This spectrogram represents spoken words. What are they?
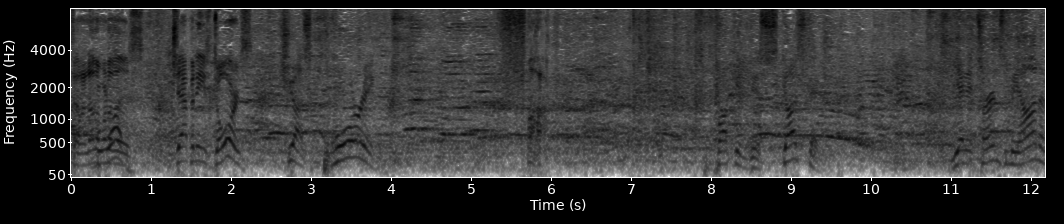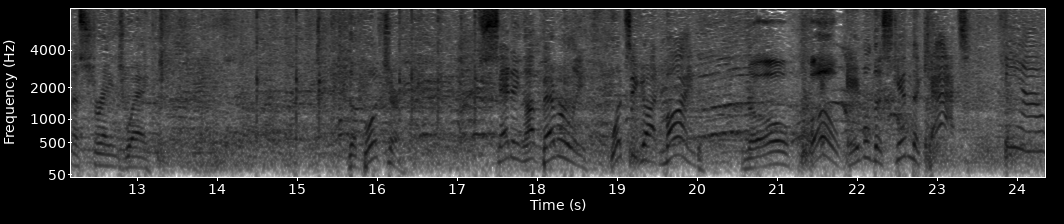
Found another one of those Japanese doors. just pouring. Fuck. Fucking disgusting. Yet it turns me on in a strange way. The Butcher setting up Beverly. What's he got in mind? No. Oh. able to skin the cat. Meow.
